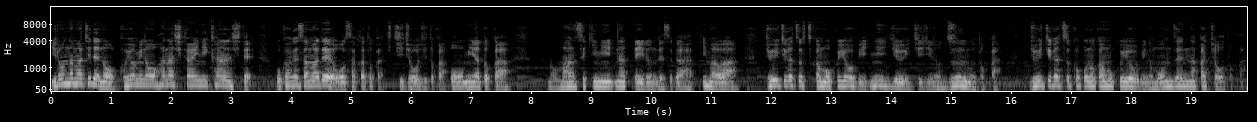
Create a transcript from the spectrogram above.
いろんな街での暦のお話し会に関して、おかげさまで大阪とか吉祥寺とか大宮とかの満席になっているんですが、今は11月2日木曜日21時のズームとか、11月9日木曜日の門前仲町とか、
